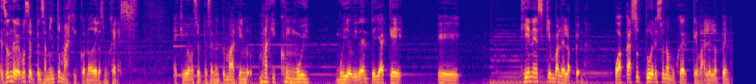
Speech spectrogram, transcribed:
es donde vemos el pensamiento mágico, ¿no? De las mujeres. Aquí vemos el pensamiento mágico, muy, muy evidente, ya que eh, ¿quién es quien vale la pena? ¿O acaso tú eres una mujer que vale la pena?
